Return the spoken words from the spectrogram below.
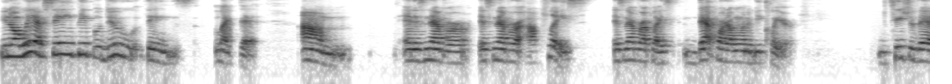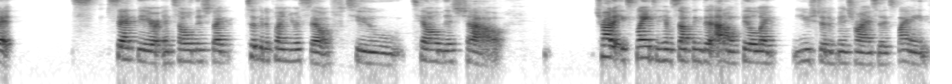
You know, we have seen people do things like that, um, and it's never it's never our place. It's never our place. That part I want to be clear. The teacher that sat there and told this, like, took it upon yourself to tell this child, try to explain to him something that I don't feel like you should have been trying to explain.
